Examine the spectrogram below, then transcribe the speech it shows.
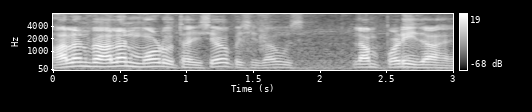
હાલન ભાઈ હાલન મોડું થાય છે પછી જવું છે. એટલે આમ પડી જાહે.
